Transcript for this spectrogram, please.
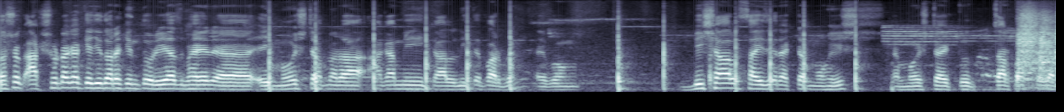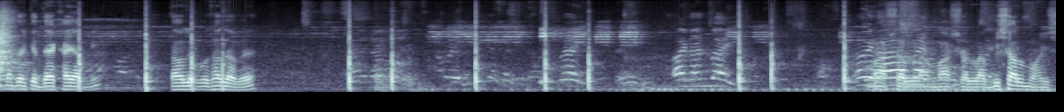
দর্শক আটশো টাকা কেজি দরে কিন্তু রিয়াজ ভাইয়ের এই মহিষটা আপনারা আগামীকাল নিতে পারবেন এবং বিশাল সাইজের একটা মহিষ। মহিষটা একটু চার পাঁচ থেকে আপনাদেরকে দেখাই আমি তাহলে বোঝা যাবে। মাশাল্লাহ মাশাল্লাহ বিশাল মহিষ।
